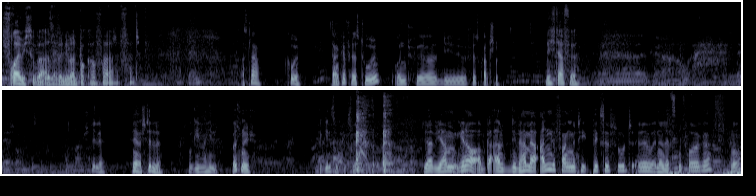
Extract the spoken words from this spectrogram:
Ich freue mich sogar, also wenn jemand Bock drauf hat. Alles klar. Cool. Danke für das Tool und für die fürs Quatschen. Nicht dafür. Stille. Ja, Stille. Wo gehen wir hin? Weiß nicht. Wir gehen zu Pixel. Ja, wir haben genau, wir haben ja angefangen mit Pixelflut äh, in der letzten Folge. Ne?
